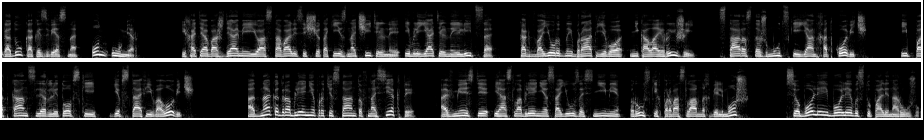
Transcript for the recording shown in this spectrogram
году, как известно, он умер. И хотя вождями ее оставались еще такие значительные и влиятельные лица, как двоюродный брат его Николай Рыжий, староста Жмутский Ян Хаткович и подканцлер литовский Евстафий Волович – Однако дробление протестантов на секты, а вместе и ослабление союза с ними русских православных вельмож все более и более выступали наружу.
